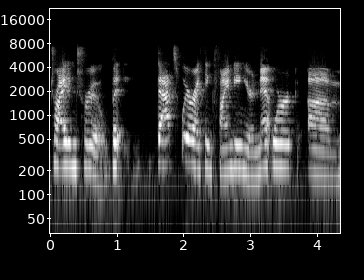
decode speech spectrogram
tried and true. But that's where I think finding your network, um,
